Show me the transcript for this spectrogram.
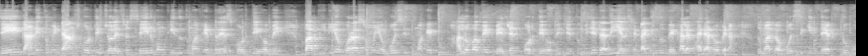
যে গানে তুমি ডান্স করতে চলেছো সেই রকম কিন্তু তোমাকে ড্রেস করতে হবে বা ভিডিও করার সময় অবশ্যই তোমাকে একটু ভালোভাবে প্রেজেন্ট করতে হবে। যে তুমি যেটা রিয়েল সেটা কিন্তু দেখালে ভাইরাল হবে না। তোমাকে অবশ্যই কিন্তু একটুকু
